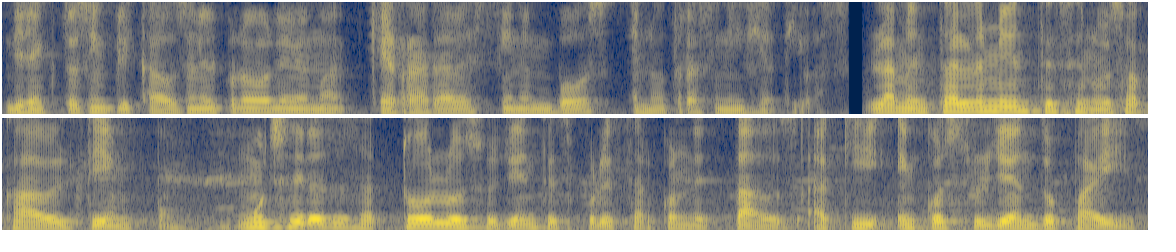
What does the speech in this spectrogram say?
directos implicados en el problema que rara vez tienen voz en otras iniciativas. Lamentablemente se nos ha acabado el tiempo. Muchas gracias a todos los oyentes por estar conectados aquí en Construyendo País.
